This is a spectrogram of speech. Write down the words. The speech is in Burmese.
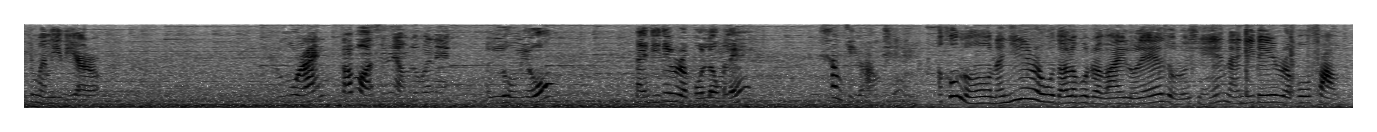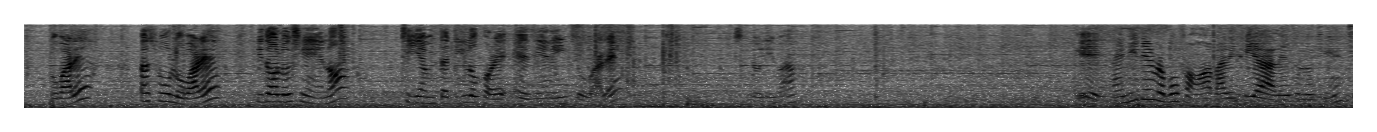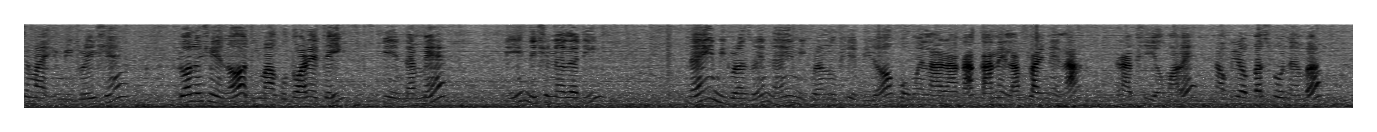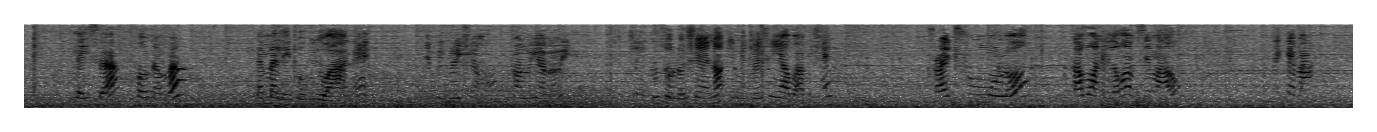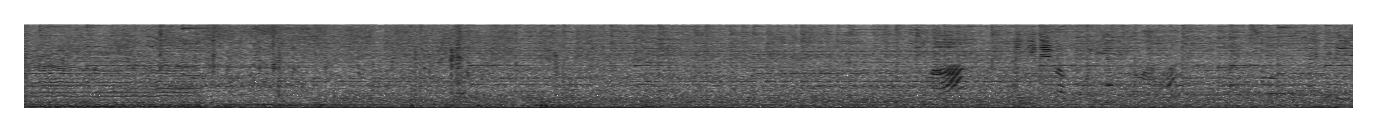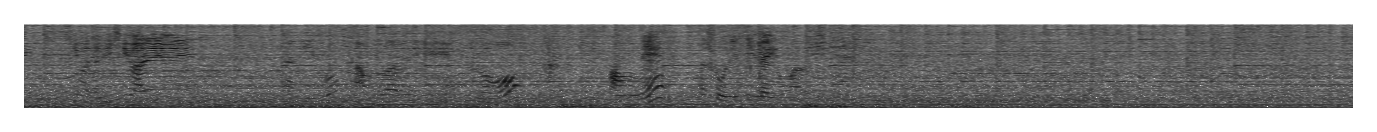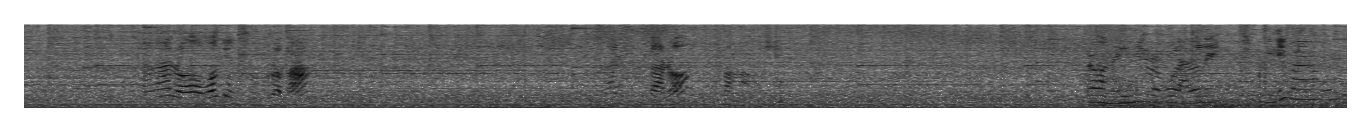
document လေးတွေကတော့လူတိုင်းကောင်းမွန်အဆင်ပြေမလို့ပဲနဲ့လူမျိုး90 day report လုပ်မလဲစောင့်ကြည့်ပါအောင်ရှင်အခုလို90 day report တော့လုပ်ဖို့တော့ဘာလို့လဲဆိုလို့ရှိရင်90 day report form လိုပါတယ် passport လိုပါတယ်ပြီးတော့လို့ရှိရင်เนาะ TM30 လို့ခေါ်တဲ့ agent လေးလိုပါတယ်ဒီလိုလေးပါကဲ90 day report form ကဘာတွေဖြည့်ရလဲဆိုလို့ရှိရင်ချင်းမိုင် immigration ပြောလို့ရှိရင်တော့ဒီမှာကိုသွားတဲ့ date ပြီးရင်နာမည်ပြီး nationality non immigrant ဆိုရင် non immigrant လို့ဖြစ်ပြီးတော့ပုံဝင်လာတာကကားနဲ့လား flight နဲ့လားအဲ့ဒါဖြစ်အောင်ပါပဲနောက်ပြီးတော့ passport number laser phone number လက်မှတ်လေးထိုးပြီးွားနဲ့ immigration ကိုသွားလို့ရပါပြီ။ကဲအခုဆိုလို့ရှိရင်တော့ immigration ရောက်ပါပြီရှင်။ drive through မို့လို့ကားပေါ်နေလုံးဝမစင်ပါဘူး။ walk in through crop ပါ drive through ကတော့ဘာမှမရှိဘူးအဲ့တော့နေနေရပေါ်လာ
